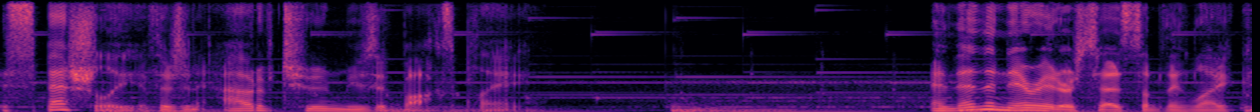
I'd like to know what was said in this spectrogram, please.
especially if there's an out of tune music box playing. And then the narrator says something like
